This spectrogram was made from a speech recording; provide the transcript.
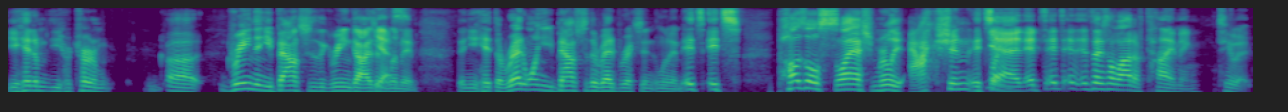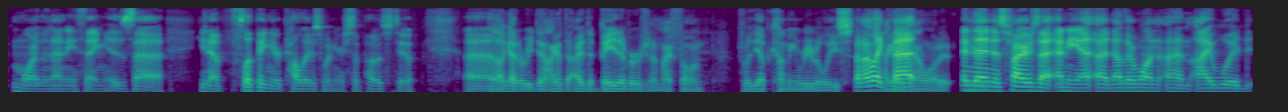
you hit them, you turn them uh, green, then you bounce to the green guys and Yes. eliminate them. Then you hit the red one, you bounce to the red bricks and eliminate them. It's it's puzzle slash really action. It's like yeah, it's, it's it's there's a lot of timing to it more than anything. Is uh you know flipping your colors when you're supposed to. Um, Oh, I got to read down. I, got the, I have the beta version on my phone for the upcoming re-release. But I like I that. download it. And Yeah. then as far as that, any another one, um, I would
